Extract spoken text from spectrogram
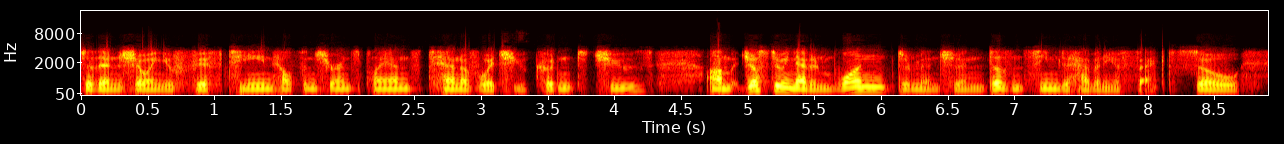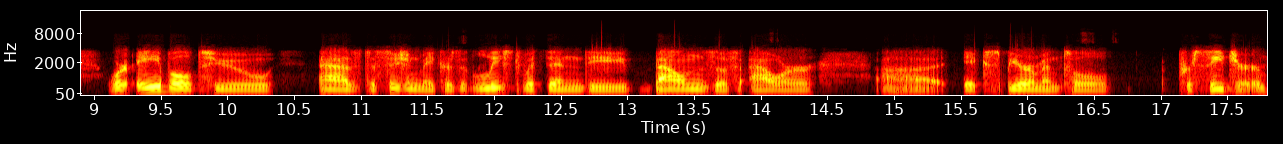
to then showing you 15 health insurance plans, 10 of which you couldn't choose. Um, just doing that in one dimension doesn't seem to have any effect. So we're able to, as decision makers, at least within the bounds of our uh, experimental procedure,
